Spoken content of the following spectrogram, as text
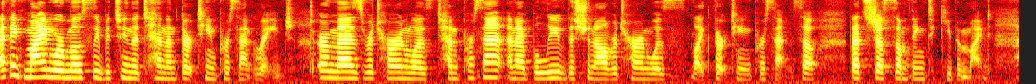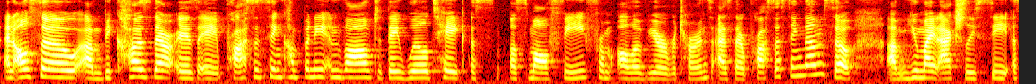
I think mine were mostly between the 10 and 13% range. Hermes return was 10% and I believe the Chanel return was like 13%. So that's just something to keep in mind. And also um, because there is a processing company involved, they will take a, a, small fee from all of your returns as they're processing them. So um, you might actually see a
